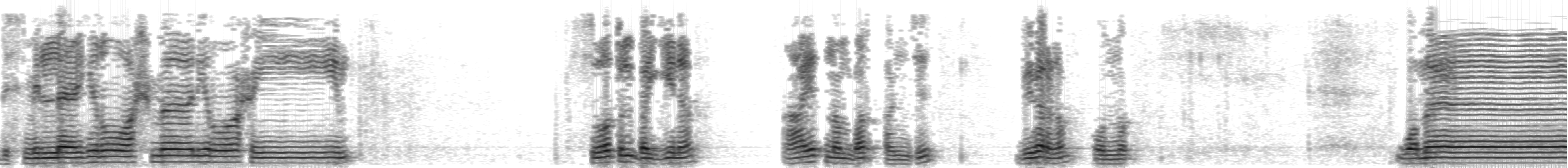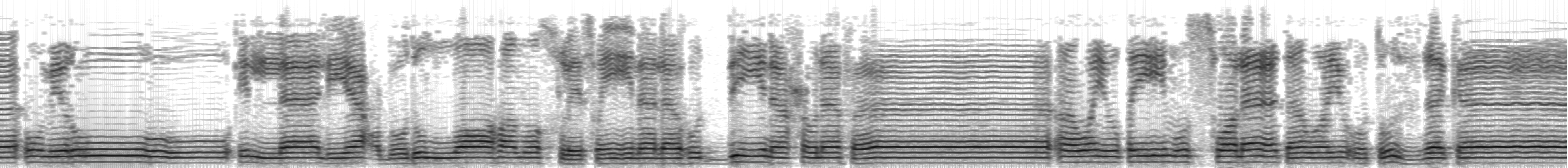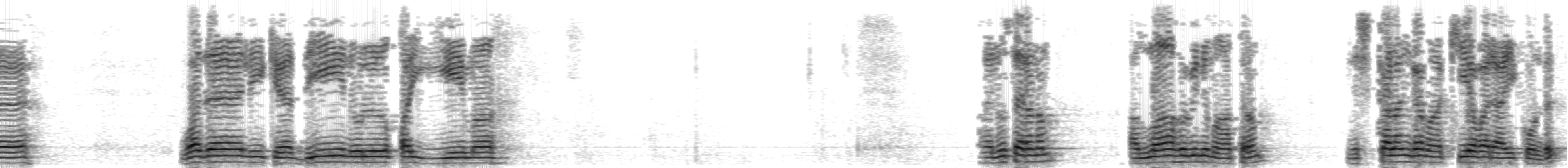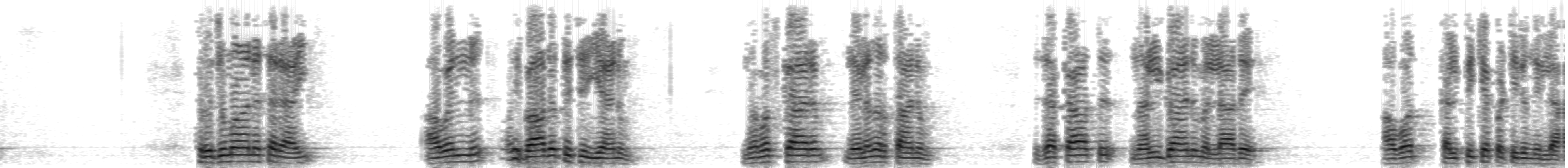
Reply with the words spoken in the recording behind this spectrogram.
بسم الله الرحمن الرحيم സൂറത്തുൽ ബയ്യന ആയത് നമ്പർ അഞ്ച് വിവരണം ഒന്ന് وما أمروا إلا ليعبدوا الله مخلصين له الدين حنفاء ويقيموا الصلاة ويؤتوا الزكاة وذلك دين القيمة അനുസരണം അള്ളാഹുവിന് മാത്രം നിഷ്കളങ്കമാക്കിയവരായിക്കൊണ്ട് ഋജുമാനസരായി അവന് ഇബാദത്ത് ചെയ്യാനും നമസ്കാരം നിലനിർത്താനും ജക്കാത്ത് നൽകാനുമല്ലാതെ അവർ കൽപ്പിക്കപ്പെട്ടിരുന്നില്ല.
